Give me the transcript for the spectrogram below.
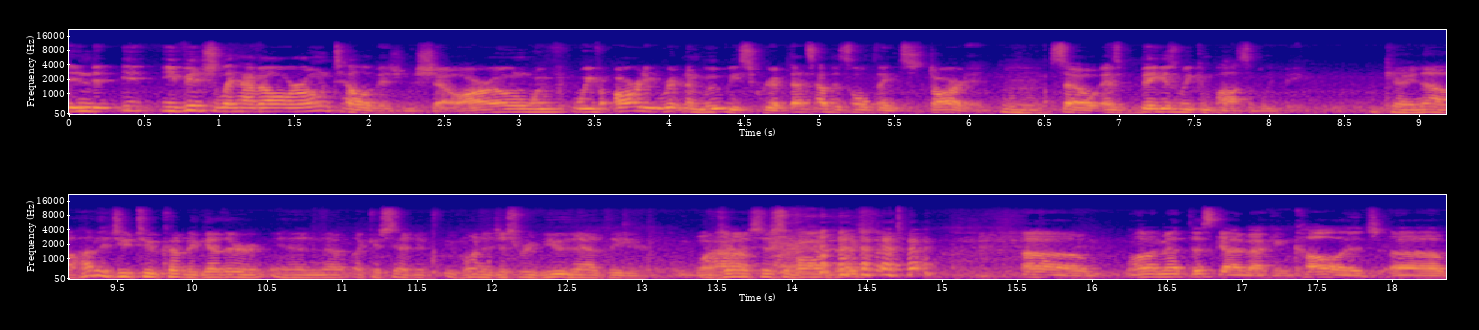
it eventually have our own television show, our own. We've we've already written a movie script. That's how this whole thing started. So as big as we can possibly be. Okay, now, how did you two come together? And uh, like I said, if you want to just review that, the, the genesis of all of this. Um, well, I met this guy back in college, uh,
